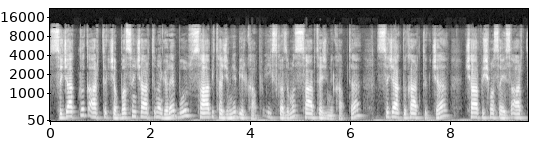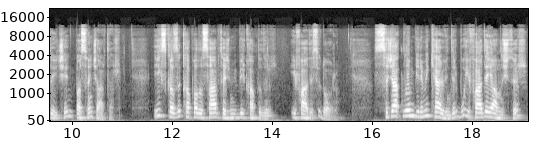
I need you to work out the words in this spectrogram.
Sıcaklık arttıkça basınç arttığına göre bu sabit hacimli bir kap. X gazımız sabit hacimli kapta. Sıcaklık arttıkça çarpışma sayısı arttığı için basınç artar. X gazı kapalı sabit hacimli bir kaplıdır ifadesi doğru. Sıcaklığın birimi Kelvin'dir. Bu ifade yanlıştır.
